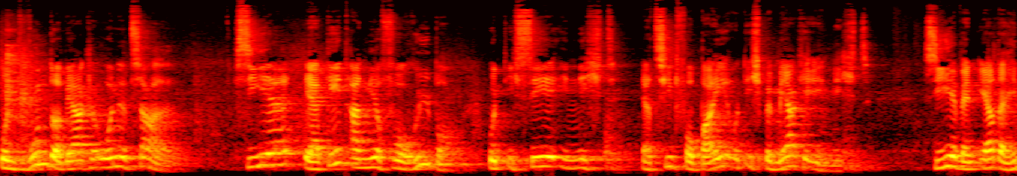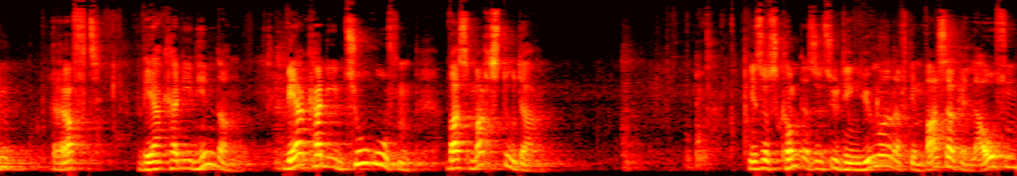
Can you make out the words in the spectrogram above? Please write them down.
und Wunderwerke ohne Zahl. Siehe, er geht an mir vorüber und ich sehe ihn nicht. Er zieht vorbei und ich bemerke ihn nicht. Siehe, wenn er dahin rafft, wer kann ihn hindern? Wer kann ihm zurufen, was machst du da? Jesus kommt also zu den Jüngern auf dem Wasser gelaufen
